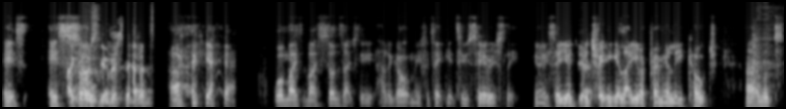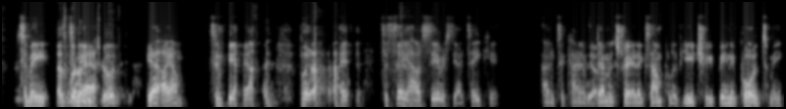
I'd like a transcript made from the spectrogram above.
it's it's. I so, coached the under sevens. Uh, yeah. Well, my my son's actually had a go at me for taking it too seriously. You know, he said you're, yeah. you're treating it like you're a Premier League coach, Uh, well, t- to me, as well me, you should. Yeah, I am. To me, I am. But I, to say how seriously I take it, and to kind of yeah. demonstrate an example of YouTube being important to me,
